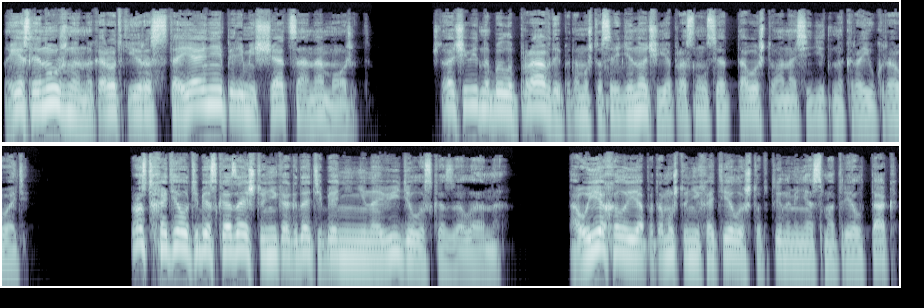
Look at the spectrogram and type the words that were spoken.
Но если нужно, на короткие расстояния перемещаться она может. Что, очевидно, было правдой, потому что среди ночи я проснулся от того, что она сидит на краю кровати. «Просто хотела тебе сказать, что никогда тебя не ненавидела», — сказала она. «А уехала я, потому что не хотела, чтобы ты на меня смотрел так,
